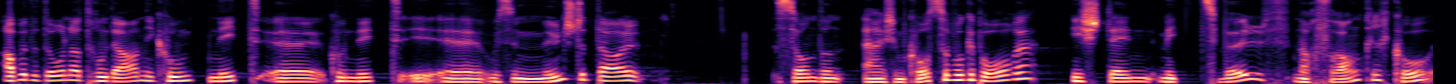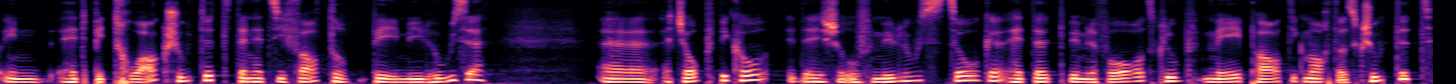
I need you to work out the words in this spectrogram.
aber der Donat Rudani kommt nicht, äh, kommt nicht äh, aus dem Münstertal, sondern er ist im Kosovo geboren, ist dann mit zwölf nach Frankreich gekommen, in, hat bei Troyes geshootet, dann hat sein Vater bei Mühlhausen äh, einen Job bekommen, dann ist er auf Mühlhaus gezogen, hat dort bei einem Vorratsclub mehr Party gemacht als geshootet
